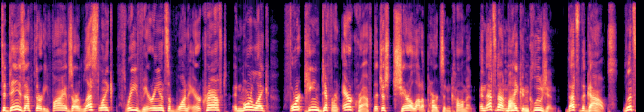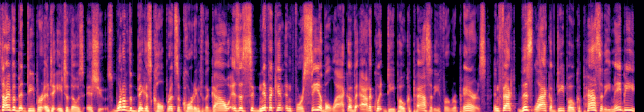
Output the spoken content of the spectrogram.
today's F 35s are less like three variants of one aircraft and more like 14 different aircraft that just share a lot of parts in common. And that's not my conclusion. That's the GAOs. Let's dive a bit deeper into each of those issues. One of the biggest culprits, according to the GAO, is a significant and foreseeable lack of adequate depot capacity for repairs. In fact, this lack of depot capacity may be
